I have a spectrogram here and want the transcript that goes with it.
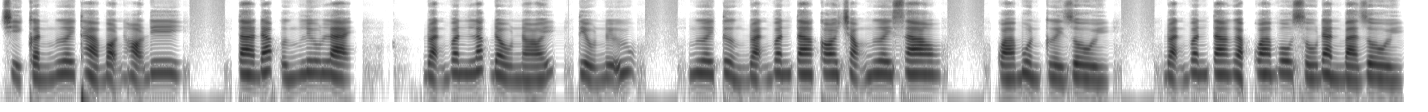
chỉ cần ngươi thả bọn họ đi, ta đáp ứng lưu lại. Đoạn Vân lắc đầu nói, tiểu nữ, ngươi tưởng Đoạn Vân ta coi trọng ngươi sao? Quá buồn cười rồi. Đoạn Vân ta gặp qua vô số đàn bà rồi.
